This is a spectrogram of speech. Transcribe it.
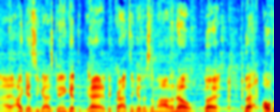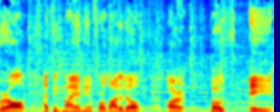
I, I guess you guys can get the, uh, the crowd together somehow. I don't know, but but overall, I think Miami and Fort Lauderdale are both a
